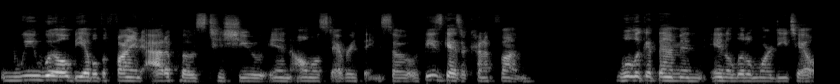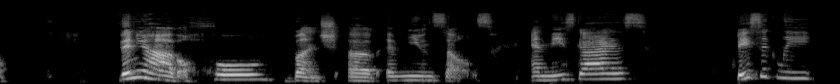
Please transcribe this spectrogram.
we will be able to find adipose tissue in almost everything. So these guys are kind of fun. We'll look at them in, in a little more detail. Then you have a whole bunch of immune cells. And these guys basically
